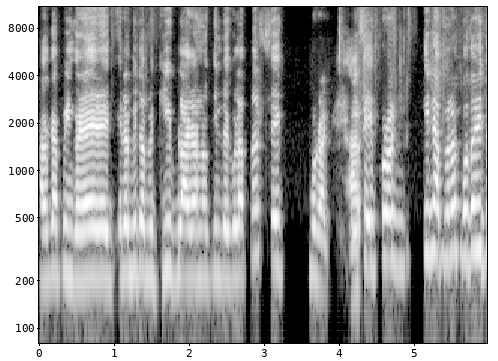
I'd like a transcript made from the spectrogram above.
হালকা প্রিন্ট করা এর- এটার ভিতরে গ্রিপ লাগানো কিন্তু এগুলো আপনার ফেক প্রোডাক্ট এই আর- ফেক প্রোডাক্ট কিনে আপনারা প্রতারিত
